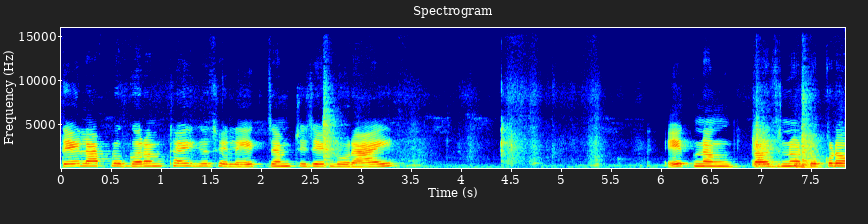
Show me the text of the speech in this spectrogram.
તેલ આપણું ગરમ થઈ ગયું છે એટલે એક ચમચી જેટલું રાઈ, એક નંગ તજનો ટુકડો,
